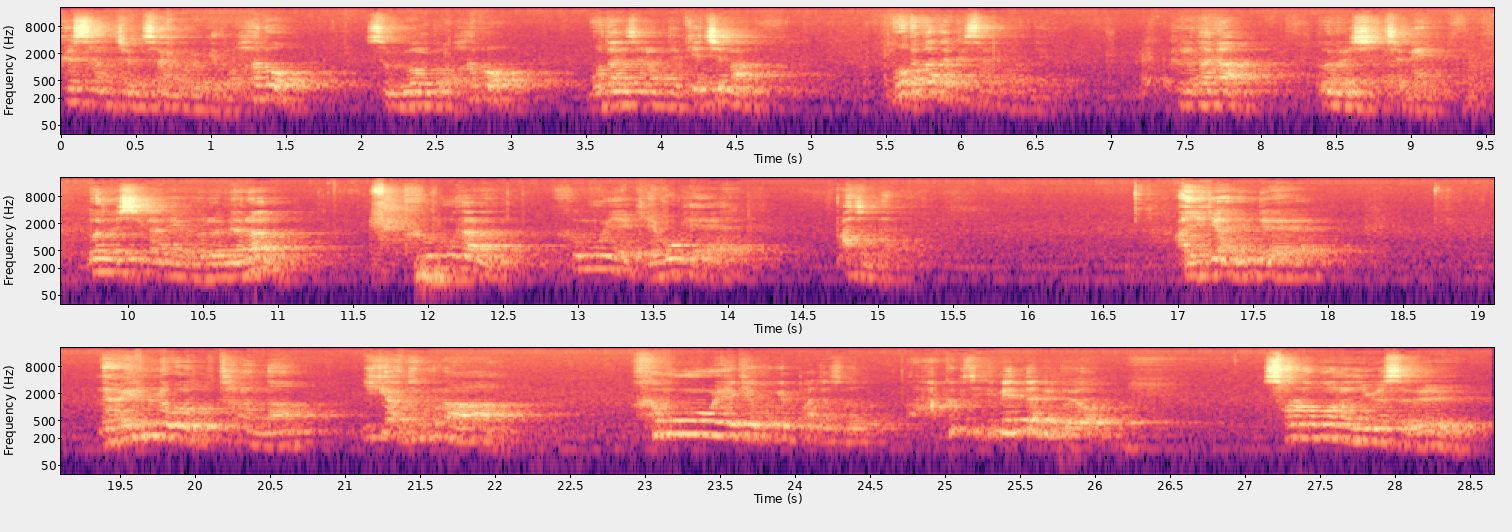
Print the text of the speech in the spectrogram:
그 산 정상에 오르기도 하고 성공도 하고 못한 사람도 있겠지만 모두가 다 그 산에 오른대요. 그러다가 어느 시점에 어느 시간이 흐르면은 허무라는 허무의 계곡에 빠진다. 아 이게 아닌데 내가 이러려고 살았나? 이게 아니구나. 허무의 계곡에 빠져서 막 거기서 헤맨다는 거요. 솔로몬은 이것을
